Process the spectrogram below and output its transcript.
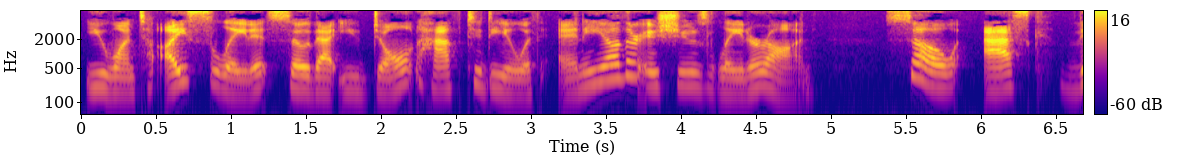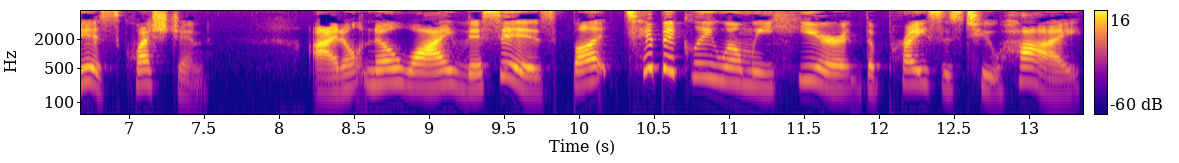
You want to isolate it so that you don't have to deal with any other issues later on. So ask this question. I don't know why this is, but typically when we hear the price is too high,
